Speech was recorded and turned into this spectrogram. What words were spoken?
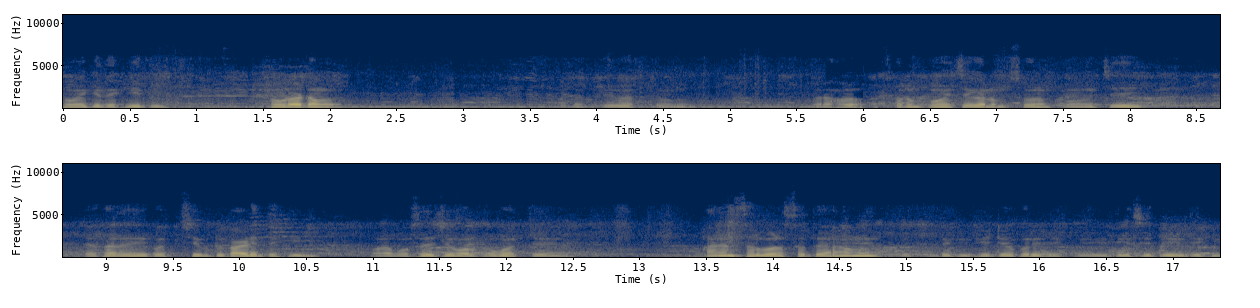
সবাইকে দেখিয়ে দিই। থোড়াটা আমার। তো দেখতেই পাচ্ছ শোরুম পৌঁছে গেলাম, শোরুম পৌঁছেই দেখা দেখি করছি, একটু গাড়ি দেখি। ওরা বসেছে গল্প করছে। ফাইন্যান্সিয়াল বলার সাথে আমি দেখি ভিডিও করে, দেখি এদিকে সেদিকে দেখি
